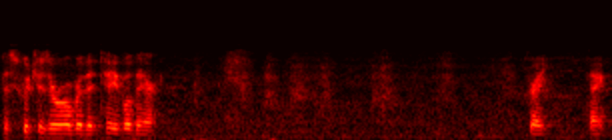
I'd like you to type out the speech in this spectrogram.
the switches are over the table there. Great, thanks.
